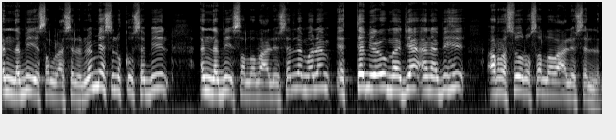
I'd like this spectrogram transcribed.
النبي صلى الله عليه وسلم لم يسلكوا سبيل النبي صلى الله عليه وسلم ولم يتبعوا ما جاءنا به الرسول صلى الله عليه وسلم.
